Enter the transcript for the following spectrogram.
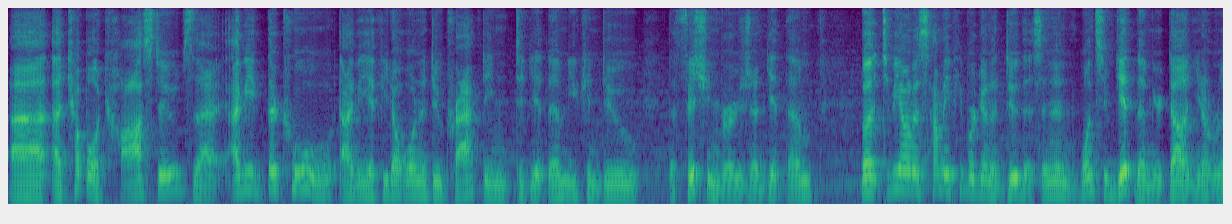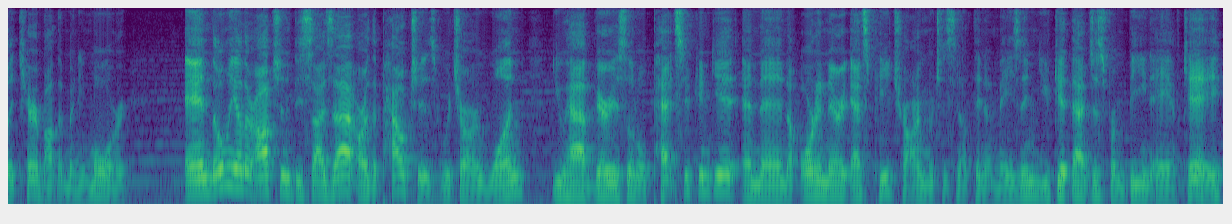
uh, a couple of costumes that, I mean, they're cool. I mean, if you don't want to do crafting to get them, you can do the fishing version and get them. But to be honest, how many people are going to do this? And then once you get them, you're done. You don't really care about them anymore. And the only other options besides that are the pouches, which are one, you have various little pets you can get, and then ordinary SP charm, which is nothing amazing. You get that just from being AFK.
